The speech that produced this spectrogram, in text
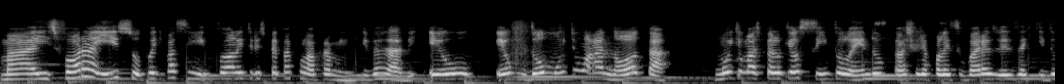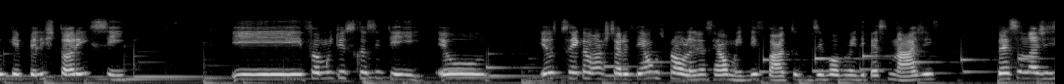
Mas fora isso, foi tipo assim, foi uma leitura espetacular para mim, de verdade. Eu eu dou muito a nota muito mais pelo que eu sinto lendo. Eu acho que eu já falei isso várias vezes aqui do que pela história em si. E foi muito isso que eu senti. Eu eu sei que a história tem alguns problemas realmente, de fato, desenvolvimento de personagens, personagens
